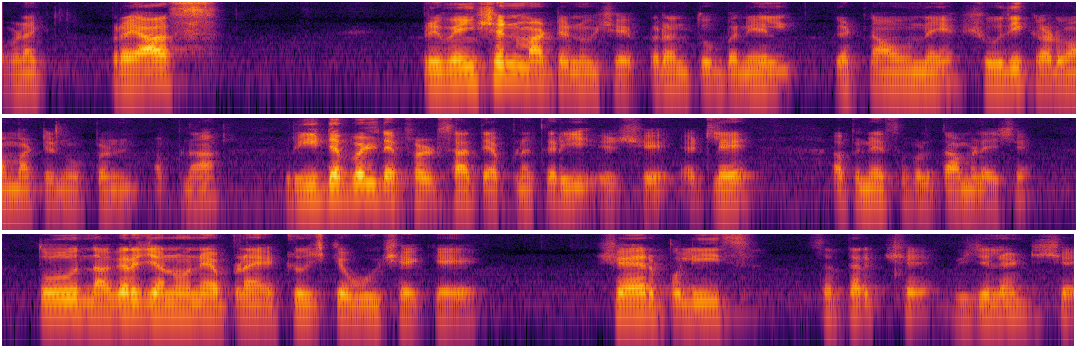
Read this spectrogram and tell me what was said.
આપણે પ્રયાસ પ્રિવેન્શન માટેનું છે, પરંતુ બનેલ ઘટનાઓને શોધી કાઢવા માટેનું પણ આપણા રીડબલ્ડ એફર્ટ સાથે આપણે કરીએ છીએ, એટલે આપણને સફળતા મળે છે. તો નગરજનોને આપણે એટલું જ કહેવું છે કે શહેર પોલીસ સતર્ક છે વિજિલન્ટ છે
